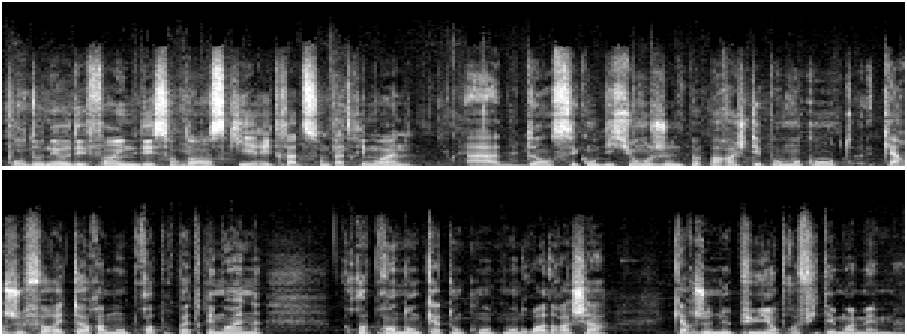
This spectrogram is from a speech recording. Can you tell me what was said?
pour donner au défunt une descendance qui héritera de son patrimoine. Ah, dans ces conditions, je ne peux pas racheter pour mon compte, car je ferai tort à mon propre patrimoine. Reprends donc à ton compte mon droit de rachat, car je ne puis y en profiter moi-même.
